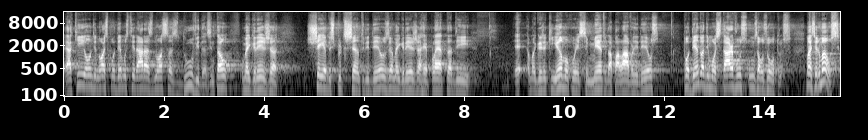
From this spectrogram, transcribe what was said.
é aqui onde nós podemos tirar as nossas dúvidas. Então, uma igreja cheia do Espírito Santo de Deus é uma igreja repleta de. É uma igreja que ama o conhecimento da palavra de Deus, podendo admoestar-vos uns aos outros. Mas, irmãos,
